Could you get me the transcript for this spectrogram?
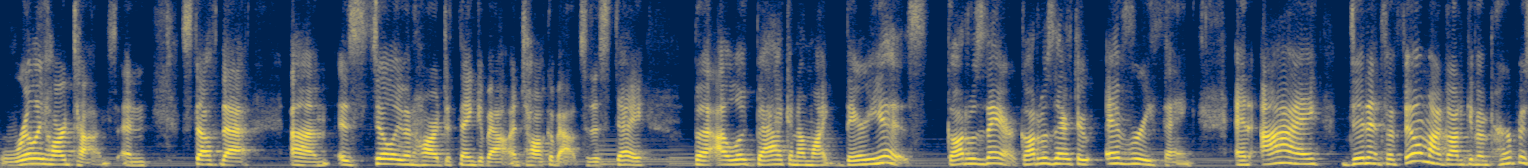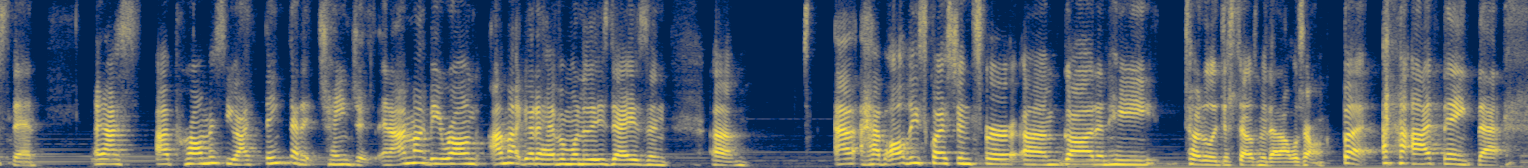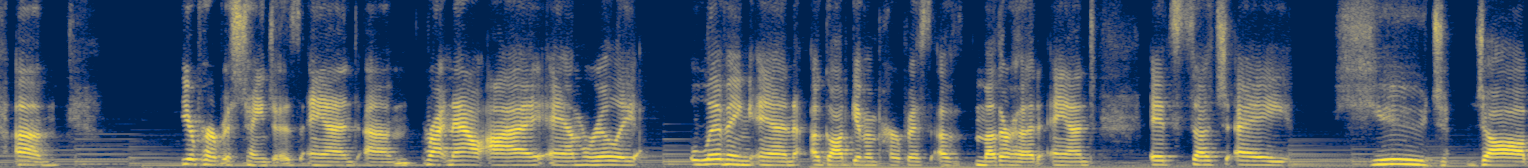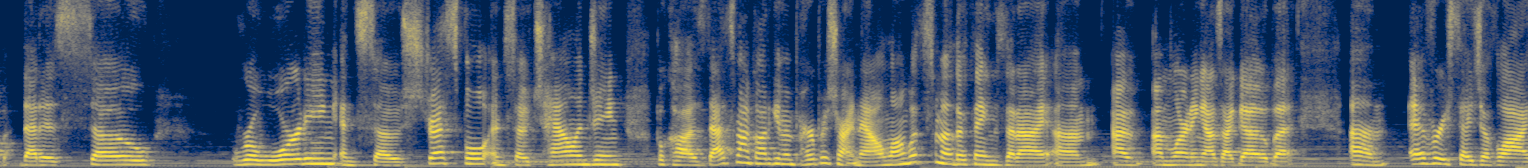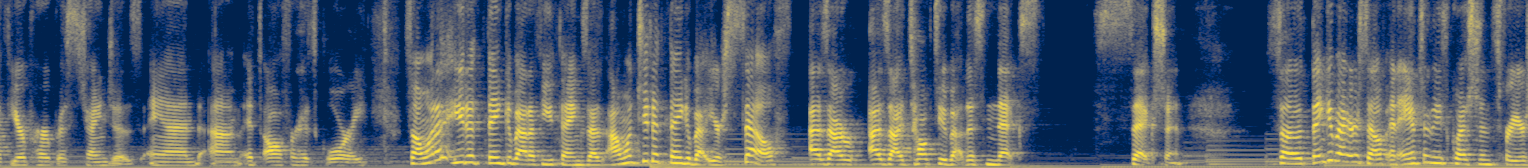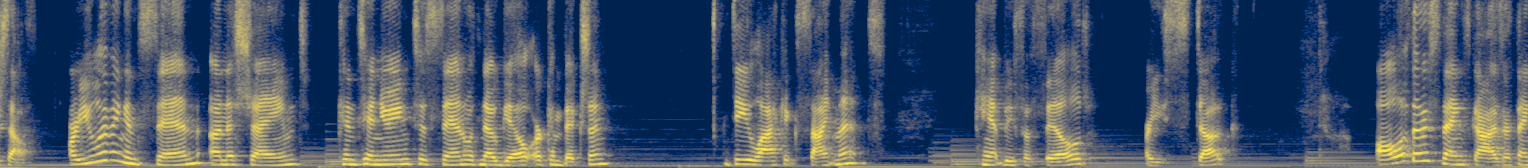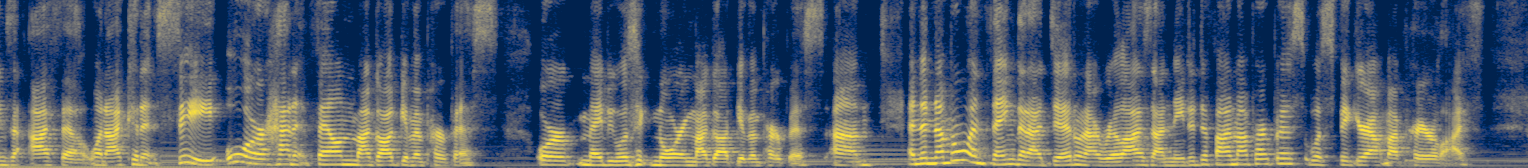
really hard times and stuff that um, is still even hard to think about and talk about to this day. But I look back and I'm like, there he is. God was there. God was there through everything. And I didn't fulfill my God given purpose then. And I, I promise you, I think that it changes. And I might be wrong. I might go to heaven one of these days and um, I have all these questions for um, God, and He totally just tells me that I was wrong. But I think that um, your purpose changes. And um, right now, I am really living in a God given purpose of motherhood. And it's such a huge job that is so rewarding and so stressful and so challenging because that's my God-given purpose right now, along with some other things that I um, I, am learning as I go. But um, every stage of life, your purpose changes, and um, it's all for His glory. So I want you to think about a few things. As I want you to think about yourself as I as I talk to you about this next section. So think about yourself and answer these questions for yourself. Are you living in sin, unashamed, continuing to sin with no guilt or conviction? Do you lack excitement? Can't be fulfilled? Are you stuck? All of those things, guys, are things that I felt when I couldn't see or hadn't found my God given purpose or maybe was ignoring my God given purpose. Um, and the number one thing that I did when I realized I needed to find my purpose was figure out my prayer life.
